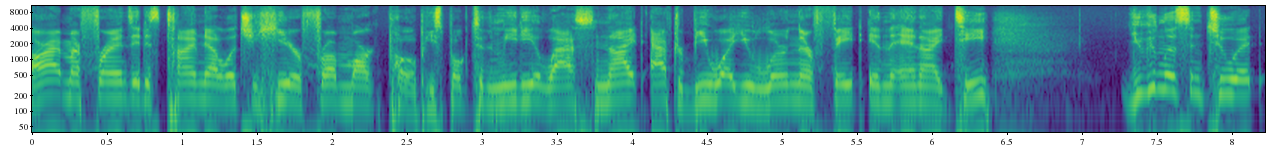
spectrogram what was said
All right, my friends, it is time now to let you hear from Mark Pope. He spoke to the media last night after BYU learned their fate in the NIT. You can listen to it,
